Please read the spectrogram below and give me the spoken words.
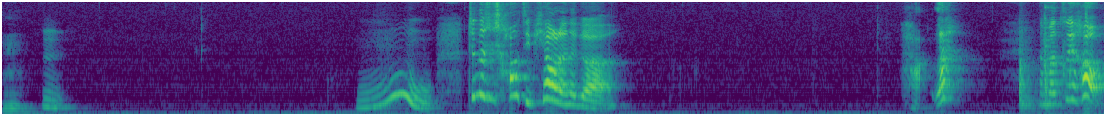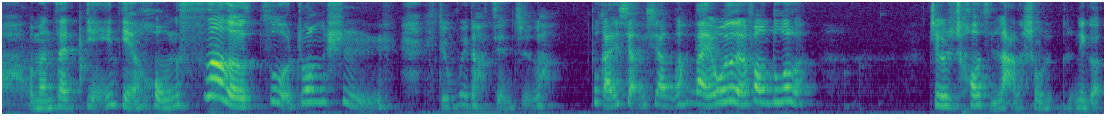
嗯。嗯，呜、真的是超级漂亮那个。好了，那么最后我们再点一点红色的做装饰，这味道简直了，不敢想象啊！奶油我有点放多了。这个是超级辣的瘦那个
